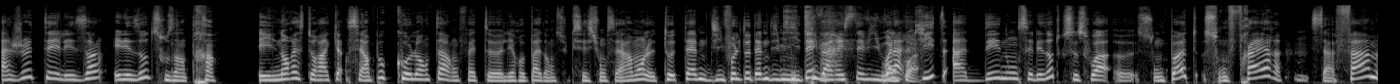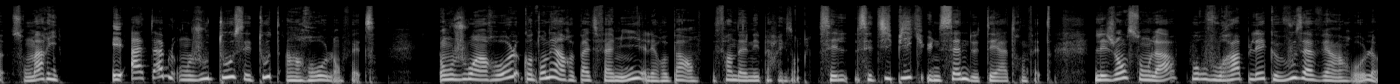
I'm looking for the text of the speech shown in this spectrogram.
à jeter les uns et les autres sous un train. Et il n'en restera qu'un. C'est un peu Colanta en fait euh, les repas dans Succession. C'est vraiment le totem. Il faut le totem d'immunité. qui va rester vivant, Voilà, quoi. quitte à dénoncer les autres, que ce soit euh, son pote, son frère, Mm. sa femme, son mari. Et à table, on joue tous et toutes un rôle en fait. on joue un rôle quand on est à un repas de famille, les repas en fin d'année par exemple. C'est typique une scène de théâtre en fait. Les gens sont là pour vous rappeler que vous avez un rôle.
